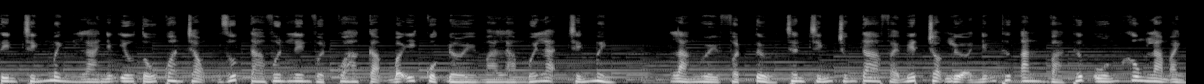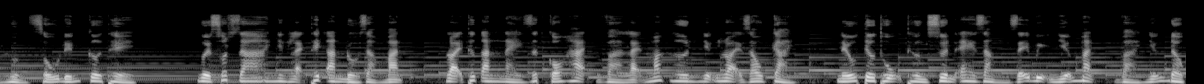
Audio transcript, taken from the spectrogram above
Tin chính mình là những yếu tố quan trọng giúp ta vươn lên vượt qua cạm bẫy cuộc đời mà làm mới lại chính mình. Là người Phật tử chân chính chúng ta phải biết chọn lựa những thức ăn và thức uống không làm ảnh hưởng xấu đến cơ thể. Người xuất gia nhưng lại thích ăn đồ giảm mặn. Loại thức ăn này rất có hại và lại mắc hơn những loại rau cải, Nếu tiêu thụ thường xuyên e rằng dễ bị nhiễm mặn và những độc.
